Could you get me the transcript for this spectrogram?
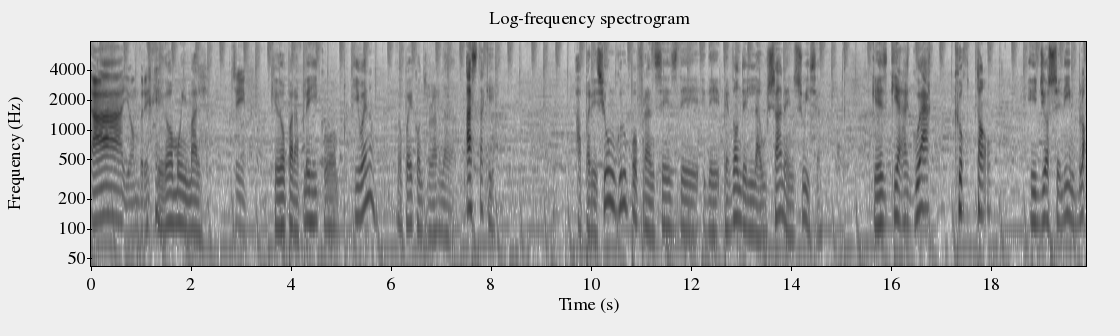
Ay, hombre. Quedó muy mal. Sí. Quedó parapléjico y bueno, no puede controlar nada. Hasta que apareció un grupo francés de, de perdón, de Lausana en Suiza, que es Grégoire Courtin y Jocelyn Bloch.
